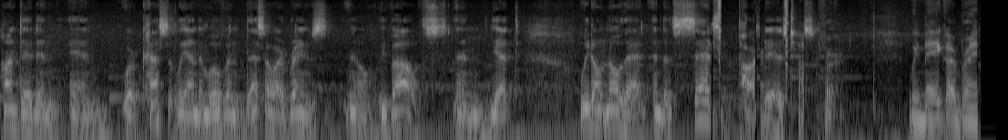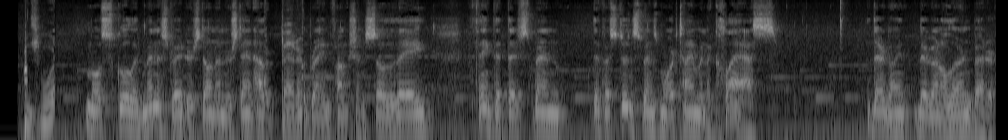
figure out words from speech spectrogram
hunted, and and we're constantly on the move, and that's how our brains, you know, evolves, and yet we don't know that. And the sad part is, tougher. We make our brains work most school administrators don't understand how better. the brain functions. So they think that they spend if a student spends more time in a class, they're going they're going to learn better.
